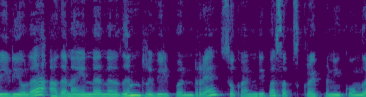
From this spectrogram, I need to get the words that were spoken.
வீடியோவில் அதை நான் என்னென்னதுன்னு ரிவீல் பண்ணுறேன் ஸோ கண்டிப்பாக சப்ஸ்கிரைப் பண்ணிக்கோங்க.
